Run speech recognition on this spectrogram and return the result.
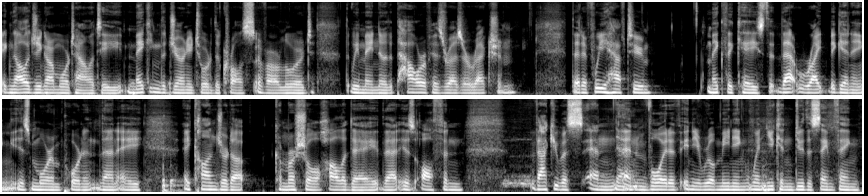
acknowledging our mortality, making the journey toward the cross of our Lord, that we may know the power of His resurrection, that if we have to make the case that that right beginning is more important than a a conjured up commercial holiday that is often vacuous and Yeah. and void of any real meaning when you can do the same thing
